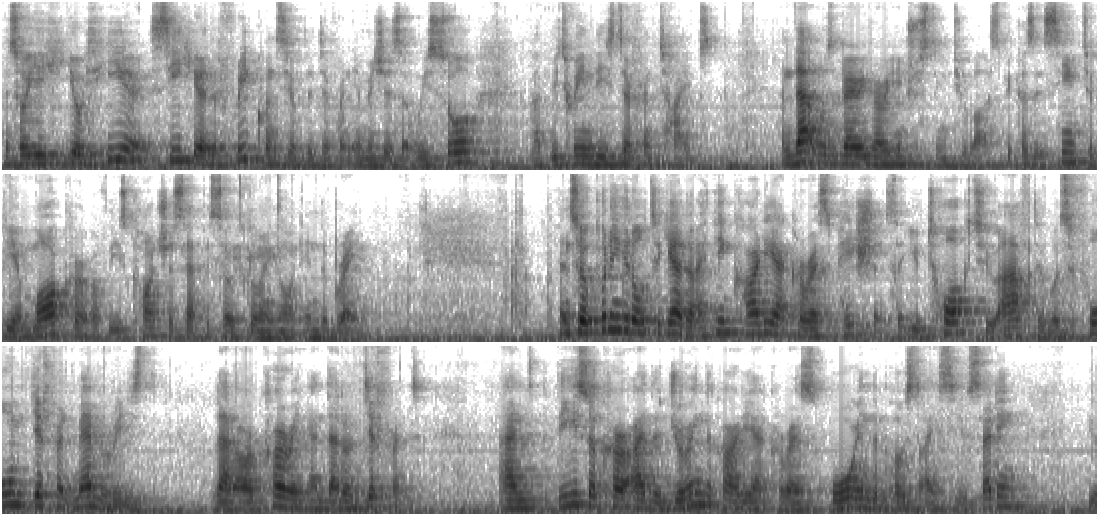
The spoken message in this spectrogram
And so you, you hear, see here the frequency of the different images that we saw uh, between these different types. And that was very, very interesting to us because it seemed to be a marker of these conscious episodes going on in the brain. And so, putting it all together, I think cardiac arrest patients that you talk to afterwards form different memories that are occurring and that are different. And these occur either during the cardiac arrest or in the post ICU setting. You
